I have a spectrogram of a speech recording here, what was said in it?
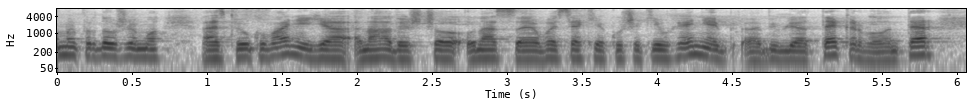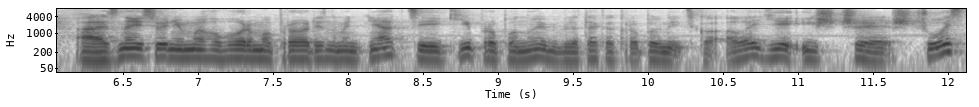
Ну, ми продовжуємо е, спілкування. Я нагадую, що у нас е, в гостях є Кушик Євгенія, е, бібліотекар, волонтер. З нею сьогодні ми говоримо про різноманітні акції, які пропонує бібліотека Кропивницького. Але є іще щось,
